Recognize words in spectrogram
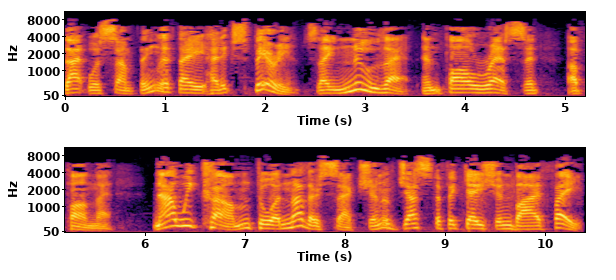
that was something that they had experienced. They knew that, and Paul rested upon that. Now we come to another section of justification by faith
